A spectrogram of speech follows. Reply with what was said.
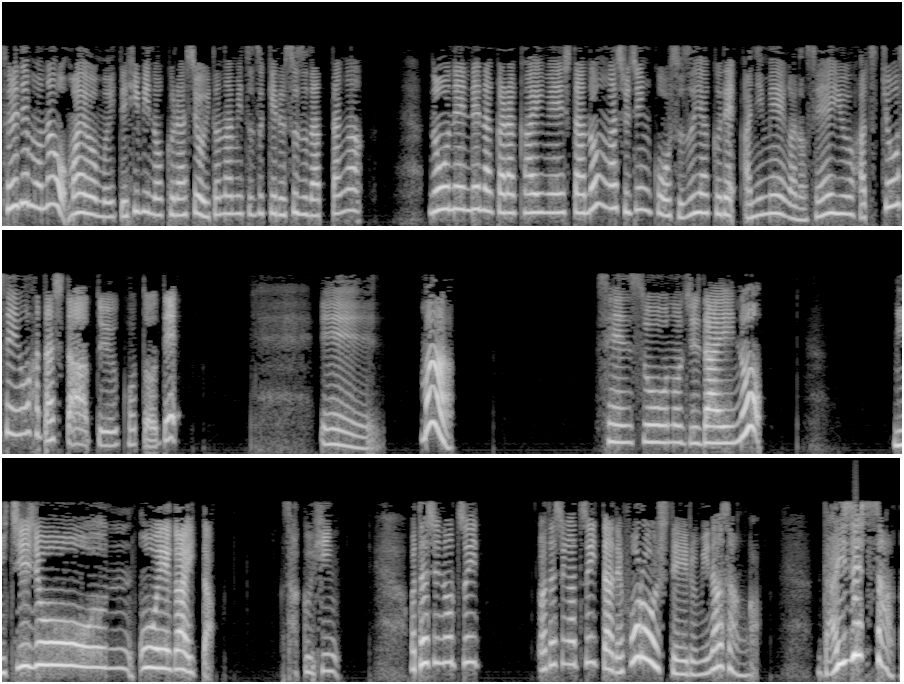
それでもなお前を向いて日々の暮らしを営み続ける鈴だったが、脳年レナから解明したノンが主人公鈴役でアニメ映画の声優初挑戦を果たしたということで、えー、まあ、戦争の時代の日常を描いた作品。私のツイ、私がツイッターでフォローしている皆さんが大絶賛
